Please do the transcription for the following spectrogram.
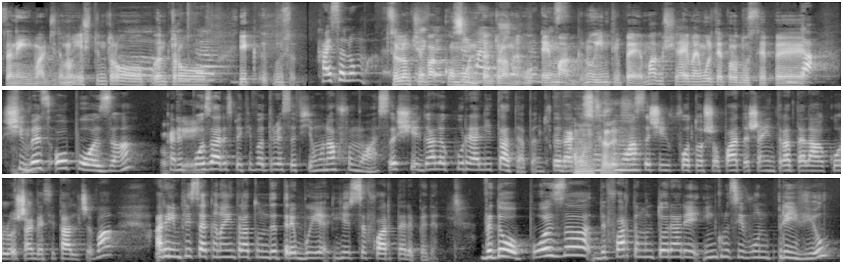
să ne imaginăm, nu? Ești într-o... Uh, într-o intră- e, Hai să luăm, să luăm cred ceva că cel comun mai pentru ușor oameni. trebuie EMAG, nu? Intri pe EMAG și ai mai multe produse pe... Da, și vezi o poză, Ok. care poza respectivă trebuie să fie una frumoasă și egală cu realitatea, pentru că dacă Am sunt înțeles. frumoasă și photoshopată și a intrat la acolo și a găsit altceva, are impresia că n-a intrat unde trebuie, iese foarte repede. Vede o poză, de foarte multe ori are inclusiv un preview,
